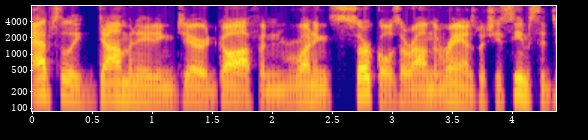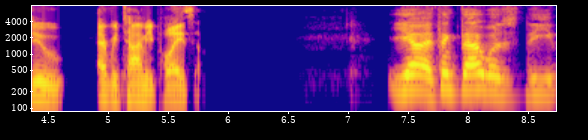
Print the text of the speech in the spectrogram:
absolutely dominating Jared Goff and running circles around the Rams, which he seems to do every time he plays them. Yeah, I think that was the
